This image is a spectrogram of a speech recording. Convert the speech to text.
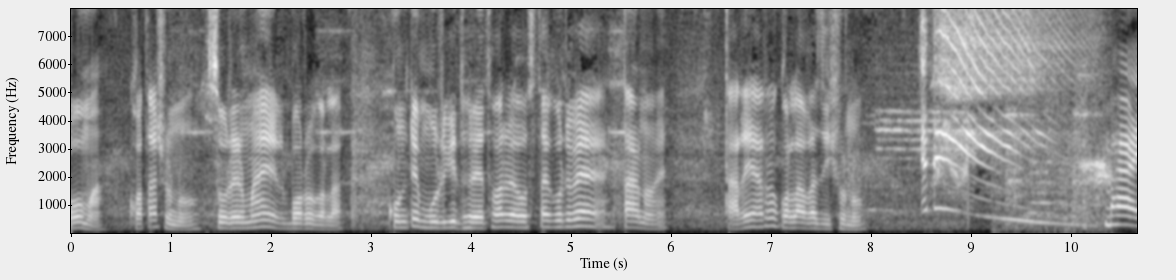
ও মা কথা শোনো চোরের মায়ের বড় গলা। কোনটে মুরগি ধরে থাকার ব্যবস্থা করবে তা নয় তারে আরও গলাবাজি শোনো। ভাই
